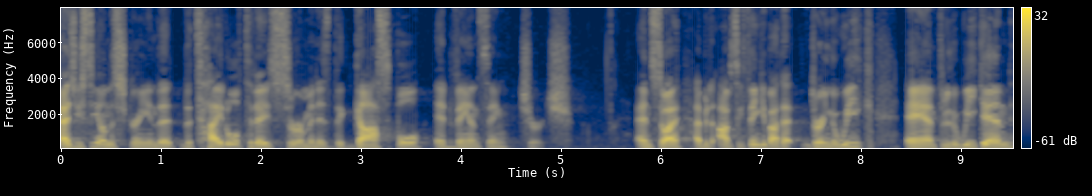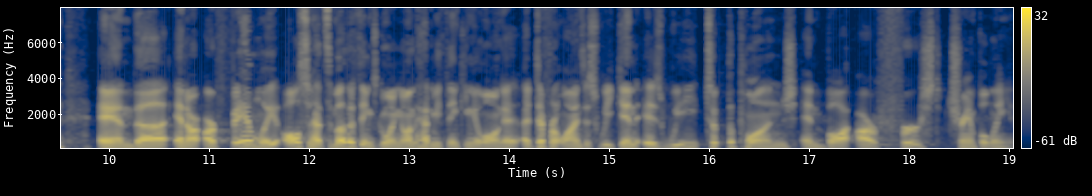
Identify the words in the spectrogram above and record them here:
as you see on the screen, the, the title of today's sermon is The Gospel Advancing Church. And so I, have been obviously thinking about that during the week and through the weekend. And, uh, and our, our, family also had some other things going on that had me thinking along a, a different lines this weekend is we took the plunge and bought our first trampoline.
